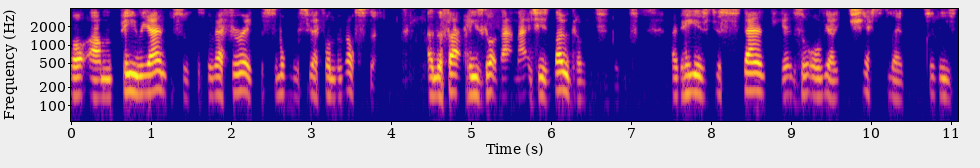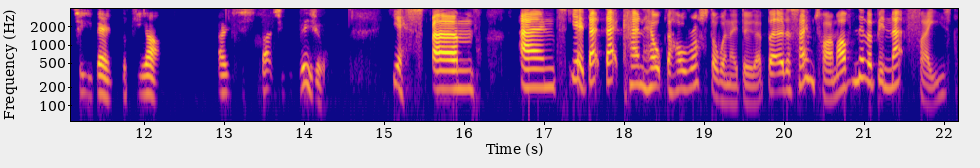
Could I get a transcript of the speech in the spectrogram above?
got um, Pee Wee Anderson as the referee, the smallest ref on the roster, and the fact he's got that match is no coincidence, and he is just standing at sort of you know, chest level to these two men looking up, and it's just such a good visual. Yes. Um, and yeah, that that can help the whole roster when they do that. But at the same time, I've never been that phased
